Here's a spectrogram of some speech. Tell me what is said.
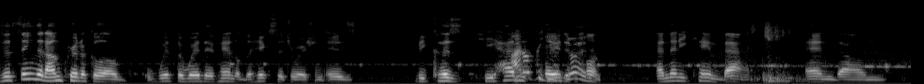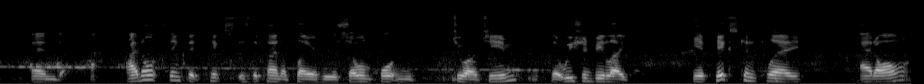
The thing that I'm critical of with the way they've handled the Hicks situation is because he hadn't don't think he's played in good. months, and then he came back, and um, and I don't think that Hicks is the kind of player who is so important to our team that we should be like, if Hicks can play at all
